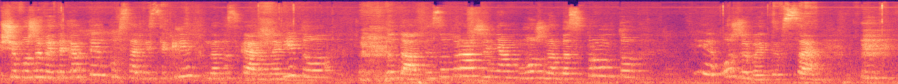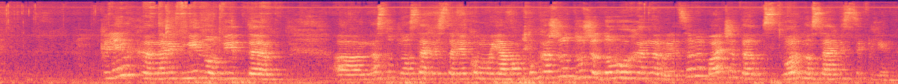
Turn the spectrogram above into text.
щоб оживити картинку в сервісі Клік, натискаємо на відео, додати зображення, можна без промпту і оживити все. Клінк, на відміну від е, наступного сервісу, в якому я вам покажу, дуже довго генерує. Це ви бачите створено в сервісі Клінк.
